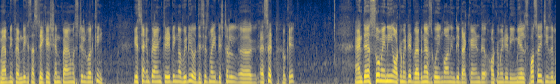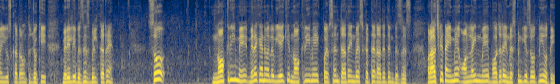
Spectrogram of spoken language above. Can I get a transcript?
मैं अपनी फैमिली के साथ स्टेकेशन पे आई एम स्टिल वर्किंग इस टाइम पे I am creating a video this is my digital asset okay and there are so many automated webinars going on in the back end automated emails बहुत सारी चीज़ें मैं यूज़ कर रहा हूँ तो जो कि मेरे लिए बिज़नेस बिल्ड कर रहे हैं। सो नौकरी में मेरा कहने वाला ये है कि नौकरी में एक पर्सन ज़्यादा इन्वेस्ट करता है राधर देन बिज़नेस और आज के टाइम में ऑनलाइन में बहुत ज़्यादा इन्वेस्टमेंट की ज़रूरत नहीं होती.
